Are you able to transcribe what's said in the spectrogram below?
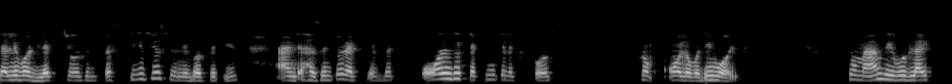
delivered lectures in prestigious universities, and has interacted with all the technical experts from all over the world. So, ma'am, we would like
